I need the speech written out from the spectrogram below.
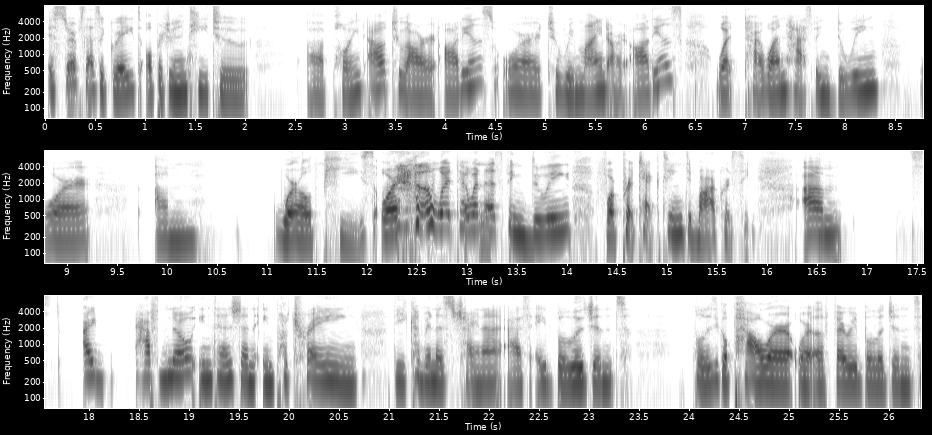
it serves as a great opportunity to uh, point out to our audience or to remind our audience what Taiwan has been doing for um, world peace or what Taiwan has been doing for protecting democracy. Um, I have no intention in portraying the communist China as a belligerent political power or a very belligerent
